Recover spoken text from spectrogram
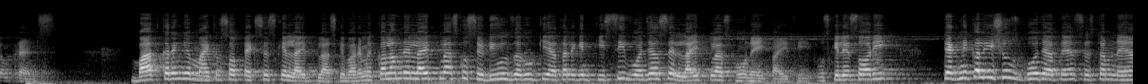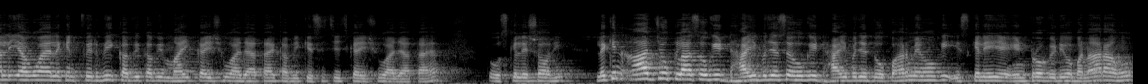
फ्रेंड्स बात करेंगे माइक्रोसॉफ्ट एक्सेस के लाइव क्लास के बारे में। कल हमने लाइव क्लास को शेड्यूल ज़रूर किया था, लेकिन किसी वजह से लाइव क्लास हो नहीं पाई थी। उसके लिए सॉरी टेक्निकल इश्यूज़ हो जाते हैं सिस्टम नया लिया हुआ है, लेकिन फिर भी कभी कभी माइक का इशू आ जाता है, कभी किसी चीज़ का इशू आ जाता है तो उसके लिए सॉरी लेकिन आज जो क्लास होगी, ढाई बजे से होगी, ढाई बजे दोपहर में होगी, इसके लिए ये इंट्रो वीडियो बना रहा हूँ।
